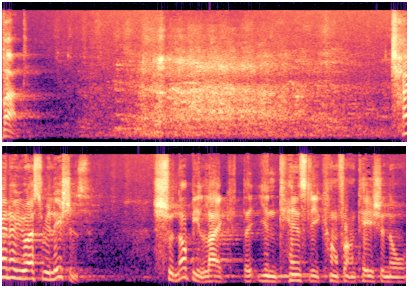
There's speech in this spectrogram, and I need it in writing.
But China US relations should not be like the intensely confrontational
